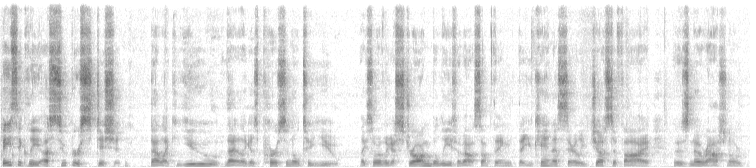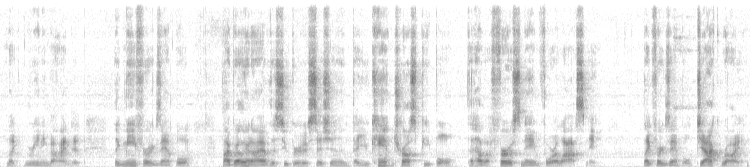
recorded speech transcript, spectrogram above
basically a superstition that like you that like is personal to you, like sort of like a strong belief about something that you can't necessarily justify. There's no rational like reasoning behind it. Like me, for example, my brother and I have this superstition that you can't trust people that have a first name for a last name. Like for example, Jack Ryan.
